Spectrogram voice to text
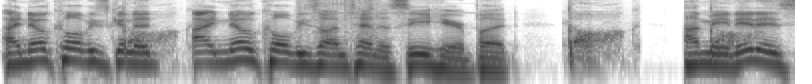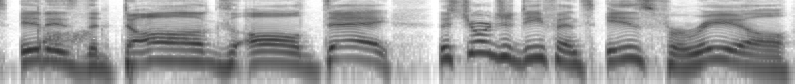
I know Colby's gonna. I know Colby's on Tennessee here, but Dog. I mean, it is it is the dogs all day. This Georgia defense is for real.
